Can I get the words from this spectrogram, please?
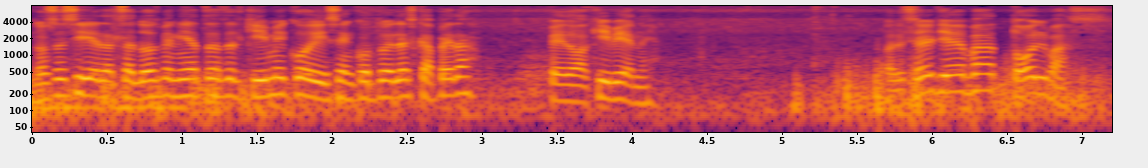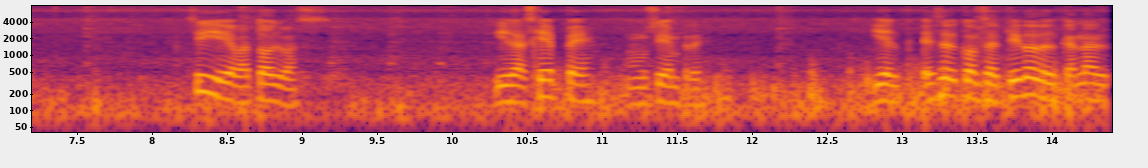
No sé si el alzaldúas venía atrás del químico y se encontró en la escapera pero aquí viene. Parecer lleva tolvas. Sí, lleva tolvas. Y las GP, como siempre. Y el, es el consentido del canal.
